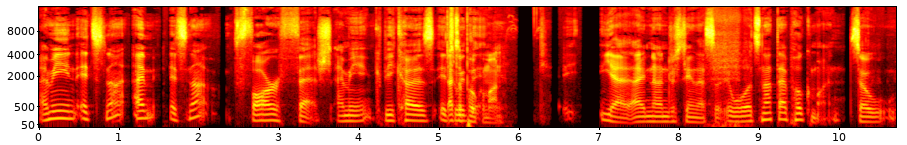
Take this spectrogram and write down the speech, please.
I mean, it's not. I'm. It's not far fetched. I mean, because it's That's with, a Pokemon. Yeah, I understand that. So, well, it's not that Pokemon. So,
